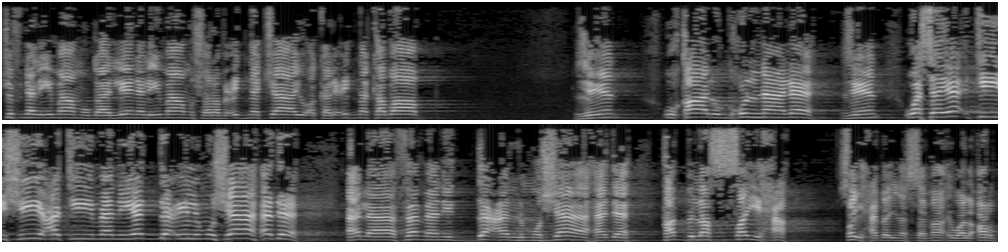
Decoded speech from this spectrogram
شفنا الإمام وقال لنا الإمام وشرب عندنا شاي وأكل عندنا كباب. زين؟ وقالوا قلنا له زين؟ وسيأتي شيعتي من يدعي المشاهدة. ألا فمن ادعى المشاهدة قبل الصيحة؟ صيحة بين السماء والأرض.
